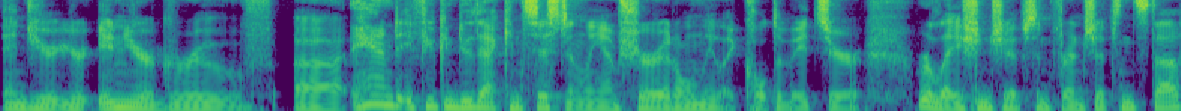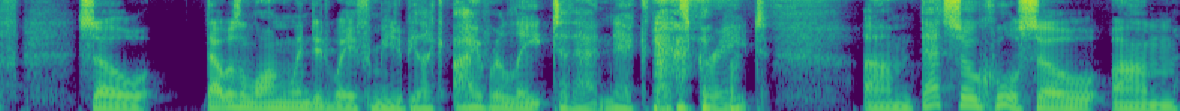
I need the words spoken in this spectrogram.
and you're you're in your groove. Uh, and if you can do that consistently, I'm sure it only like cultivates your relationships and friendships and stuff. So that was a long-winded way for me to be like, I relate to that, Nick. That's great. um, that's so cool. So, um,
